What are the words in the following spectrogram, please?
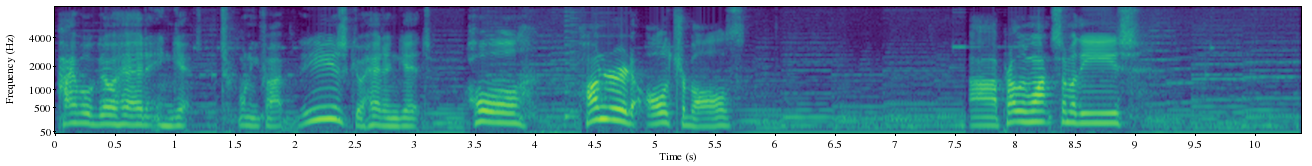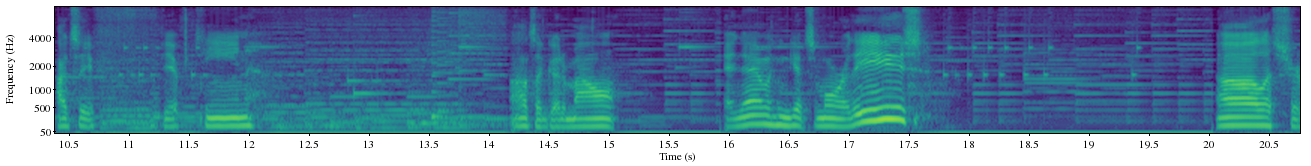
I will go ahead and get 25 of these. Go ahead and get whole 100 Ultra Balls. Uh, probably want some of these. I'd say 15. That's a good amount. And then we can get some more of these. Uh, let's try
